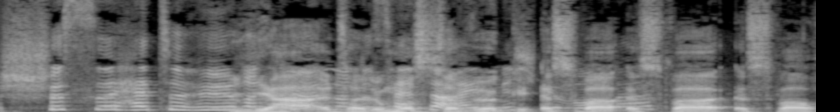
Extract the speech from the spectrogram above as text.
Schüsse hätte hören ja, können. Ja, Alter, du musst da wirklich, es war, es war, es war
